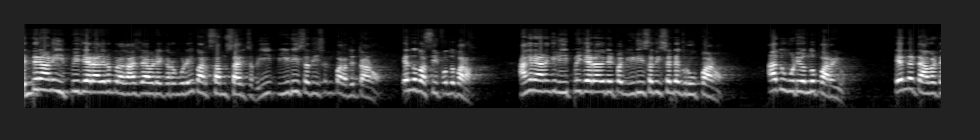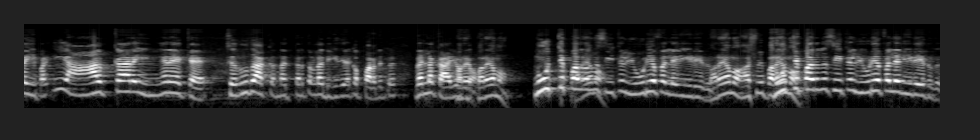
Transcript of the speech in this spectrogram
എന്തിനാണ് ഇ പി ജയരാജനും പ്രകാശ് ജാവ്ദേക്കറും കൂടി സംസാരിച്ചത്? ഈ വി ഡി സതീശൻ പറഞ്ഞിട്ടാണോ? എന്ന് വസീഫ് ഒന്ന് പറ. അങ്ങനെയാണെങ്കിൽ ഇ പി ജയരാജൻ ഇപ്പൊ വി ഡി സതീശന്റെ ഗ്രൂപ്പാണോ അതുകൂടി ഒന്ന് പറയൂ. എന്നിട്ടാവട്ടെ ഈ ഈ ആൾക്കാരെ ഇങ്ങനെയൊക്കെ ചെറുതാക്കുന്ന ഇത്തരത്തിലുള്ള രീതിയിലൊക്കെ പറഞ്ഞിട്ട് വല്ല കാര്യം പറയാമോ? നൂറ്റി പതിനൊന്ന് സീറ്റിൽ യു ഡി എഫ് അല്ലേ ലീഡ് ചെയ്തത്? പറയാമോ? ആശ്മി പറയാമോ? നൂറ്റി പതിനൊന്ന് സീറ്റിൽ യു ഡി എഫ് അല്ലേ ലീഡ് ചെയ്തത്?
